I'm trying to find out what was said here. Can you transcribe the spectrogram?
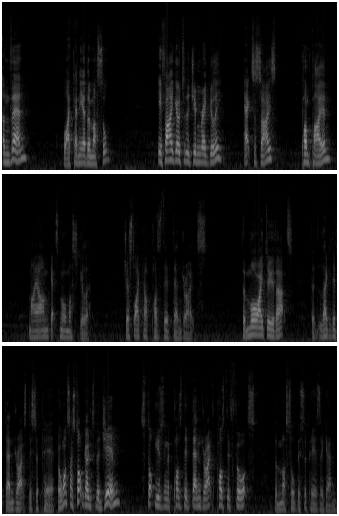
And then like any other muscle. If I go to the gym regularly, exercise, pump iron, my arm gets more muscular, just like our positive dendrites. The more I do that, the negative dendrites disappear. But once I stop going to the gym, stop using the positive dendrites, positive thoughts, the muscle disappears again.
